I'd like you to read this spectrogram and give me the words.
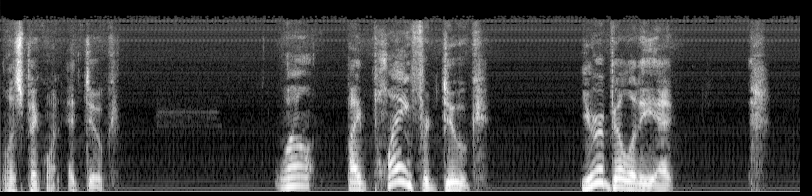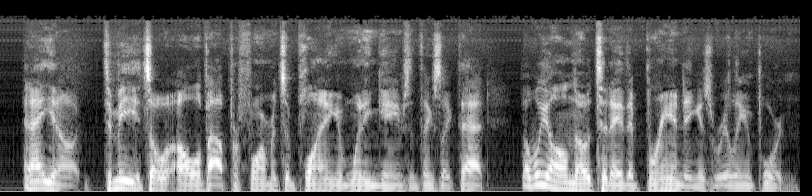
let's pick one, at Duke. Well, by playing for Duke, your ability at and I, you know, to me, it's all, all about performance and playing and winning games and things like that. But we all know today that branding is really important.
